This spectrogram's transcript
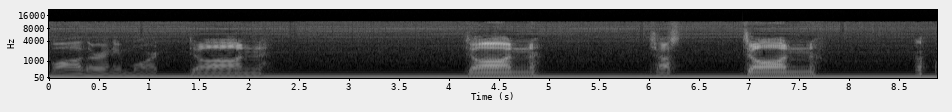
bother anymore. Done. Done. Just done.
